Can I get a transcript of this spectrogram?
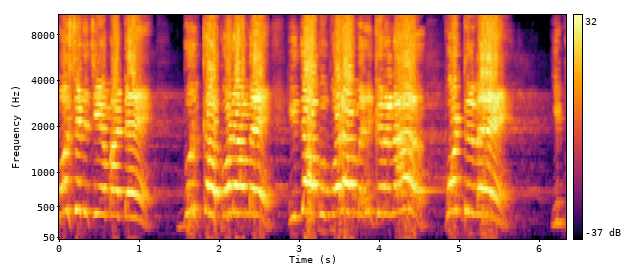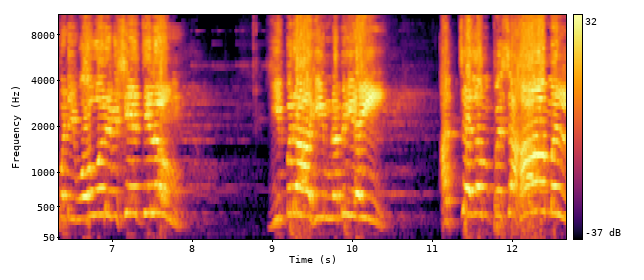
மோசடி செய்ய மாட்டேன். புர்கா போடாம ஹிஜாபு போடாம இருக்கிறனா? போட்டுருவேன். இப்படி ஒவ்வொரு விஷயத்திலும் இப்ராஹிம் நபியை அச்சகம் பிசகாமல்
